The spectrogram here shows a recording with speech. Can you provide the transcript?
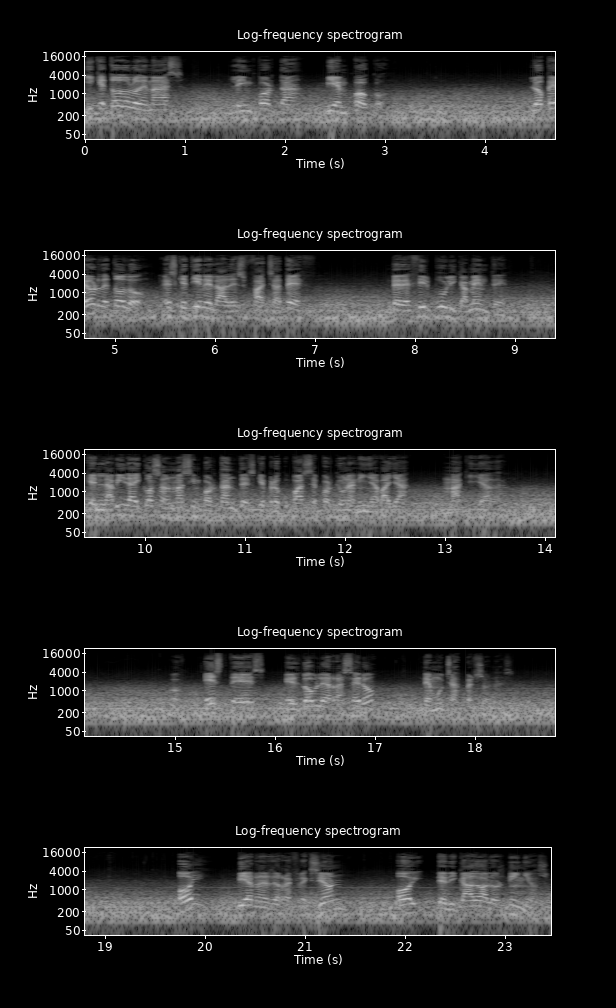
y que todo lo demás le importa bien poco. Lo peor de todo es que tiene la desfachatez de decir públicamente que en la vida hay cosas más importantes que preocuparse porque una niña vaya maquillada. Este es el doble rasero de muchas personas. Hoy, viernes de reflexión, hoy dedicado a los niños,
